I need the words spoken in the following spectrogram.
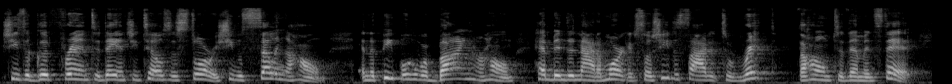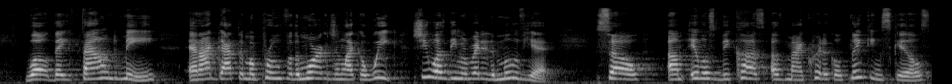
she's a good friend today, and she tells this story. She was selling a home, and the people who were buying her home had been denied a mortgage. So she decided to rent the home to them instead. Well, they found me and I got them approved for the mortgage in like a week. She wasn't even ready to move yet. So um, it was because of my critical thinking skills,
